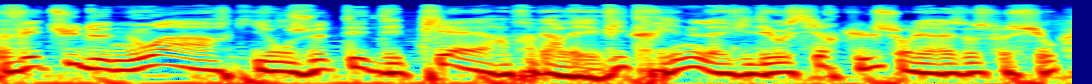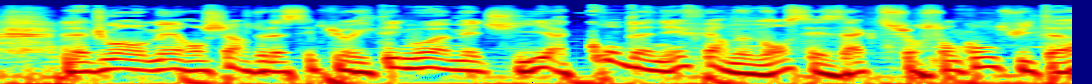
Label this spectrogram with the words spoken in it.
vêtus de noir qui ont jeté des pierres à travers les vitrines. La vidéo circule sur les réseaux sociaux. L'adjoint au maire en charge de la sécurité, Mohamed Chi, a condamné fermement ses actes sur son compte Twitter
